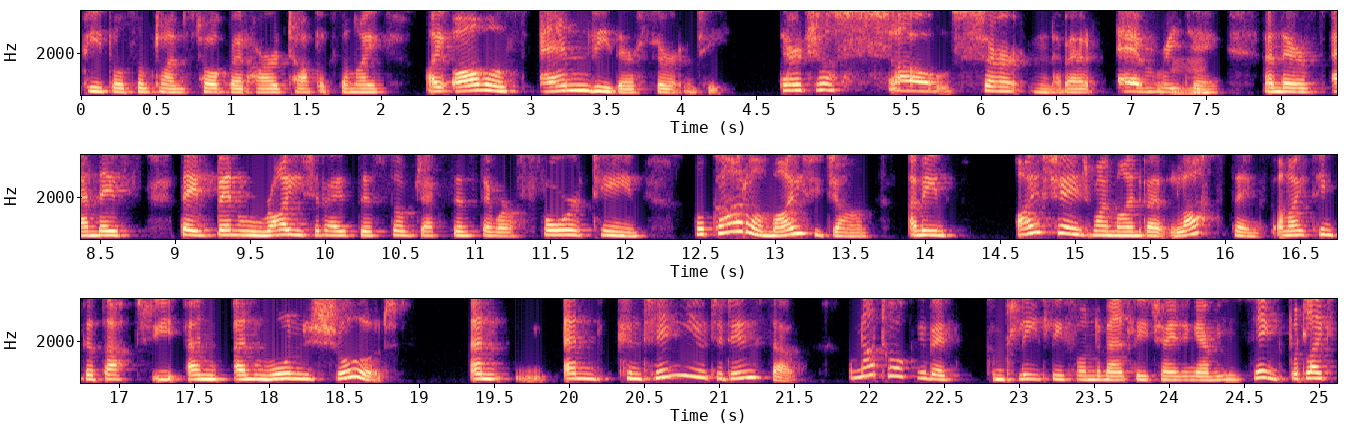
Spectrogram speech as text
people sometimes talk about hard topics, and I, I almost envy their certainty. They're just so certain about everything, mm-hmm. and they're and they've they've been right about this subject since they were fourteen. Well, God Almighty, John. I mean, I've changed my mind about lots of things, and I think that that and and one should, and and continue to do so. I'm not talking about completely fundamentally changing everything you think, but like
